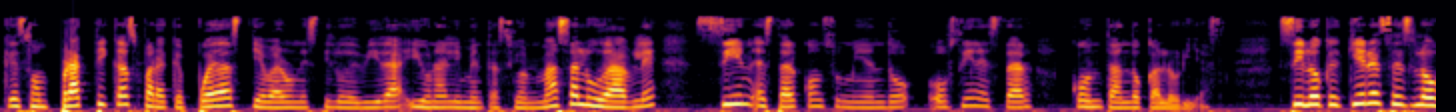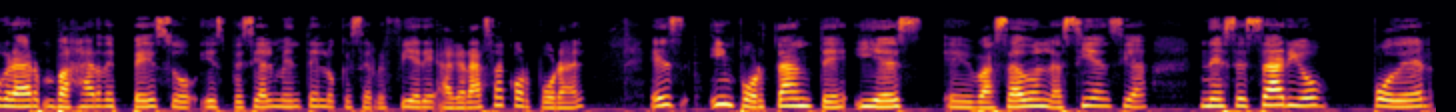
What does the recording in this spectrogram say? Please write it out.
que son prácticas para que puedas llevar un estilo de vida y una alimentación más saludable sin estar consumiendo o sin estar contando calorías. Si lo que quieres es lograr bajar de peso, especialmente en lo que se refiere a grasa corporal, es importante y es eh, basado en la ciencia necesario poder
